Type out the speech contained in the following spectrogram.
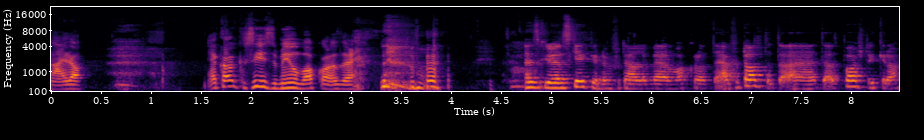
Nei da. Jeg kan ikke si så mye om akkurat det. Jeg skulle ønske jeg kunne fortelle mer om akkurat det. Jeg fortalte det til, til et par stykker, da.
